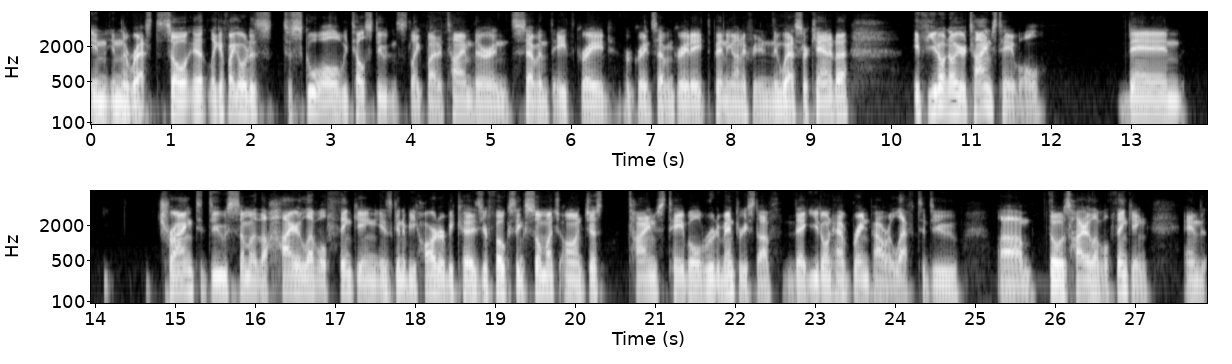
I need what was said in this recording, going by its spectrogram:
in in the rest. So it, like if I go to to school, we tell students like by the time they're in seventh, eighth grade or grade seven, grade eight, depending on if you're in the U.S. or Canada, if you don't know your times table, then trying to do some of the higher level thinking is going to be harder because you're focusing so much on just times table rudimentary stuff that you don't have brain power left to do um, those higher level thinking. And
